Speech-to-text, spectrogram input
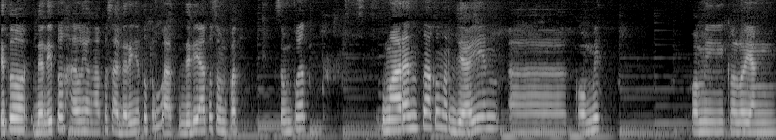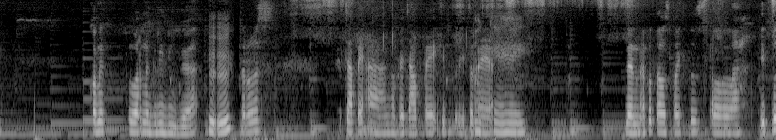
Itu dan itu hal yang aku sadarinya tuh telat. Jadi aku sempet sempet kemarin tuh aku ngerjain eh, komik komik kalau yang komik luar negeri juga. Mm-mm. Terus kecapean sampai capek gitu. Itu kayak dan aku tahu stoik itu setelah itu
